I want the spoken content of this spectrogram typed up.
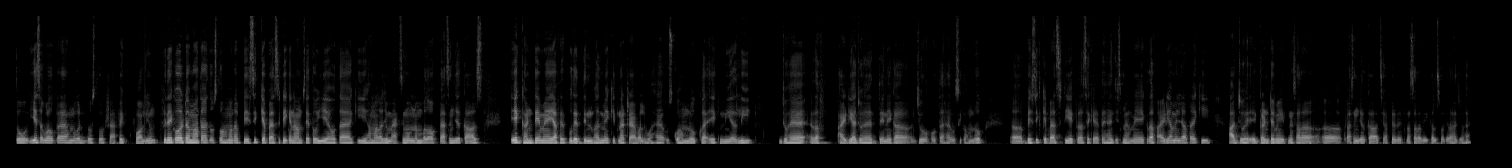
तो ये सब होता है हम लोग दोस्तों ट्रैफ़िक वॉल्यूम फिर एक और टर्म आता है दोस्तों हमारा बेसिक कैपेसिटी के नाम से तो ये होता है कि हमारा जो maximum number of passenger cars एक घंटे में या फिर पूरे दिन भर में कितना ट्रैवल हुआ है, उसको हम लोग का एक नियरली जो है रफ आइडिया जो है देने का जो होता है, उसी को हम लोग बेसिक कैपेसिटी एक तरह से कहते हैं, जिसमें हमें एक रफ आइडिया मिल जाता है कि आज जो है एक घंटे में इतने सारा पैसेंजर कार्स या फिर इतना सारा व्हीकल्स वगैरह जो है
